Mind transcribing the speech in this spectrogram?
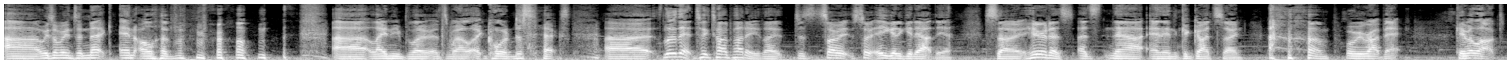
Uh, we're talking to Nick and Olive from uh, Laney Blue as well at quarter to six. Uh, look at that TikTok party, like just so so eager to get out there. So here it is. It's now and then good guide soon. um, we'll be right back. Keep it locked.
